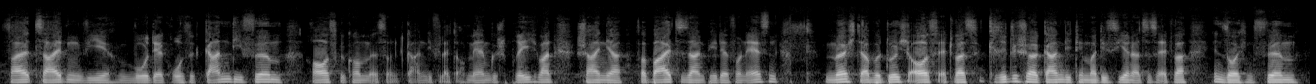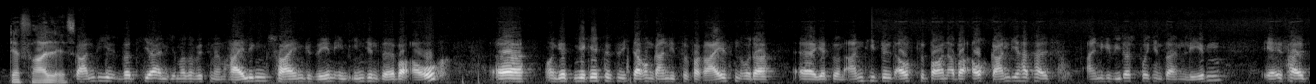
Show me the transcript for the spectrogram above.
Zeiten wie wo der große Gandhi-Film rausgekommen ist und Gandhi vielleicht auch mehr im Gespräch waren, scheinen ja vorbei zu sein. Peter von Essen möchte aber durchaus etwas kritischer Gandhi thematisieren, als es etwa in solchen Filmen der Fall ist. Gandhi wird hier eigentlich immer so ein bisschen im Heiligenschein gesehen, in Indien selber auch. Äh, und jetzt, mir geht es jetzt nicht darum, Gandhi zu verreisen oder äh, jetzt so ein Antibild aufzubauen, aber auch Gandhi hat halt einige Widersprüche in seinem Leben. Er ist halt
